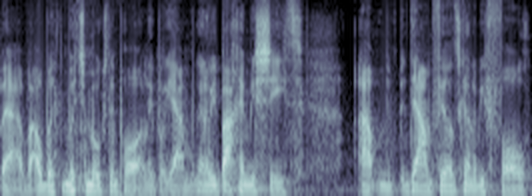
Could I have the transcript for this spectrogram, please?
yeah, which most importantly. But yeah, I'm going to be back in my seat. Um, downfield's going to be full.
